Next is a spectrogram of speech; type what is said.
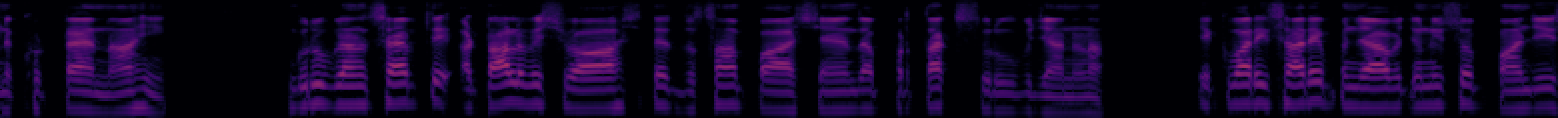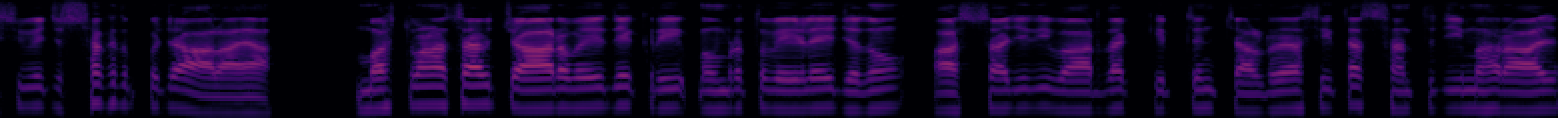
ਨਖੁੱਟੈ ਨਾਹੀ। ਗੁਰੂ ਗ੍ਰੰਥ ਸਾਹਿਬ ਤੇ ਅਟਲ ਵਿਸ਼ਵਾਸ ਤੇ ਦਸਾਂ ਪਾਤਸ਼ਾਹਾਂ ਦਾ ਪ੍ਰਤੱਖ ਸਰੂਪ ਜਾਣਨਾ। ਇੱਕ ਵਾਰੀ ਸਾਰੇ ਪੰਜਾਬ ਵਿੱਚ 1905 ਈਸਵੀ ਵਿੱਚ ਸਖਤ ਭੁਚਾਲ ਆਇਆ। ਮਸਤਵਾਣਾ ਸਾਹਿਬ 4 ਵਜੇ ਦੇ ਕਰੀਬ ਅੰਮ੍ਰਿਤ ਵੇਲੇ ਜਦੋਂ ਆਸਾ ਜੀ ਦੀ ਵਾਰ ਦਾ ਕੀਰਤਨ ਚੱਲ ਰਿਹਾ ਸੀ ਤਾਂ ਸੰਤ ਜੀ ਮਹਾਰਾਜ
